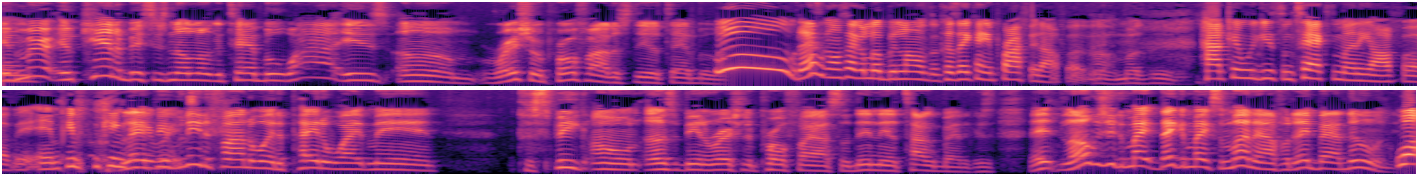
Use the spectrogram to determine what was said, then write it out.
If mar- if cannabis is no longer taboo, why is um racial profiling still taboo? Woo, that's gonna take a little bit longer because they can't profit off of it. Oh my goodness. How can we get some tax money off of it and people can Black get people rich? need to find a way to pay the white man to speak on us being racially profiled, so then they'll talk about it. Because as long as you can make, they can make some money off of it. They bad doing it. Well,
